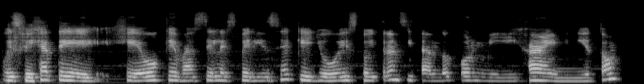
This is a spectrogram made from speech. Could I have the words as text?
Pues fíjate, Geo, que va a ser la experiencia que yo estoy transitando con mi hija y mi nieto,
